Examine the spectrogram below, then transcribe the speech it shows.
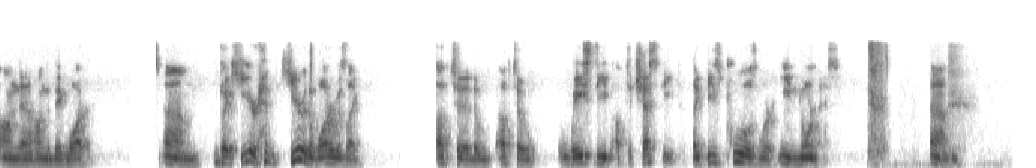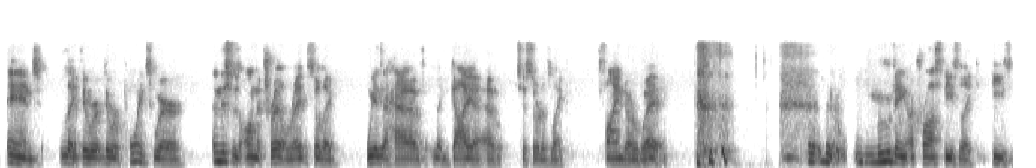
on the on the big water um, but here, here the water was like up to the up to waist deep, up to chest deep. Like these pools were enormous. Um, and like there were there were points where, and this was on the trail, right? So like we had to have like Gaia out to sort of like find our way. like moving across these like these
